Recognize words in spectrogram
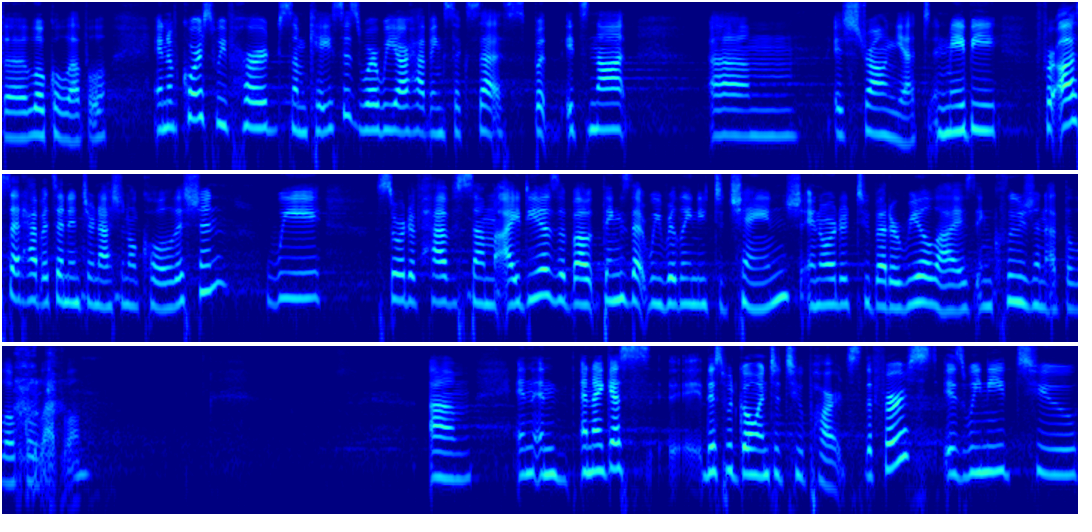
the local level? And of course, we've heard some cases where we are having success, but it's not um, as strong yet. And maybe for us at Habitat International Coalition, we sort of have some ideas about things that we really need to change in order to better realize inclusion at the local level. Um, and, and, and I guess uh, this would go into two parts. The first is we need to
